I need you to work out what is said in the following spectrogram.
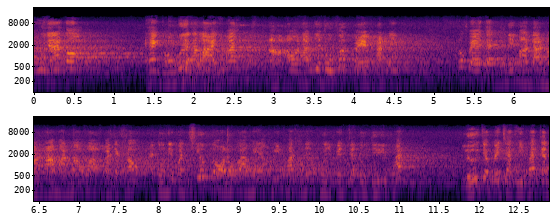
ปูชนะก็แห่งของเมื่อทั้งหลายใช่ไหมเอาเอาอันนั้นจะถูกก็แปลผันไปก็แปลแต่ตรงนี้มาดันมาหามันว่าว่ามันจะเข้าไอ้ตรงนี้มันเชื่อมต่อระหว่างเนี้ยวิพัฒน์ตรงนี้ควรจะเป็นจตุถีวิพัฒน์หรือจะเป็นชัตถีวิพัฒน์กัน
